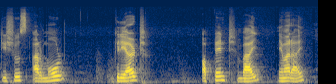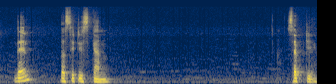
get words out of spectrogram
tissues are more cleared obtained by MRI than the CT scan. Safety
